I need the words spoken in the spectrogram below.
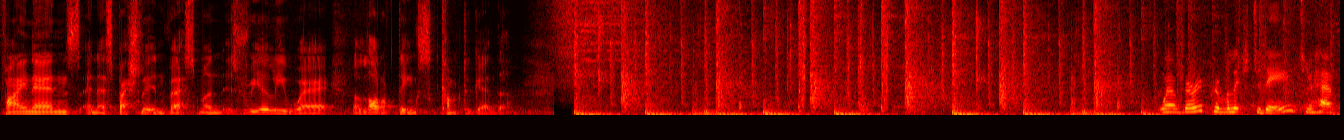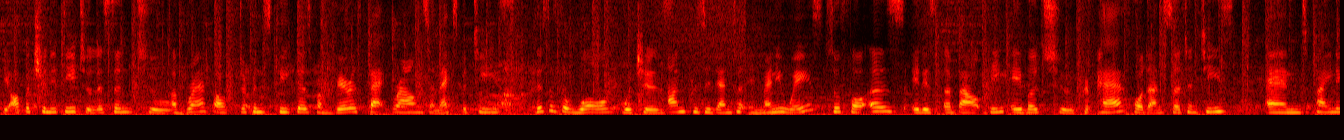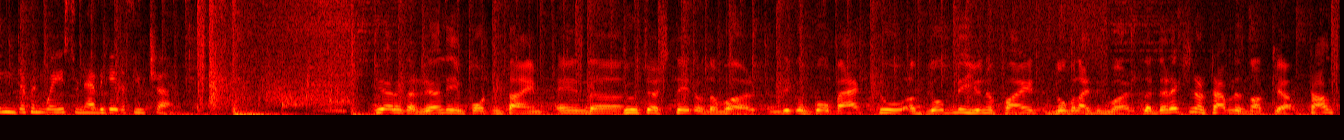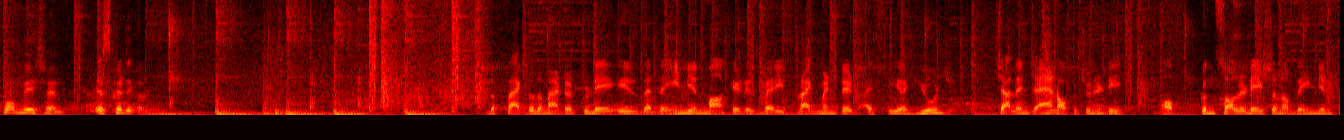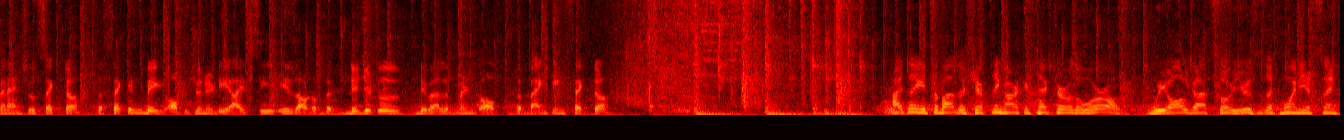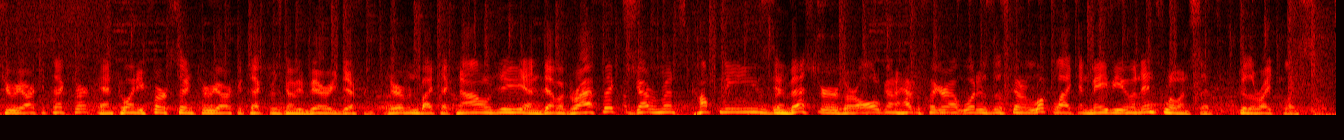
Finance and especially investment is really where a lot of things come together. We're very privileged today to have the opportunity to listen to a breadth of different speakers from various backgrounds and expertise. This is a world which is unprecedented in many ways. So for us, it is about being able to prepare for the uncertainties and finding different ways to navigate the future. We are at a really important time in the future state of the world. We could go back to a globally unified, globalizing world. The direction of travel is not clear. Transformation is critical. The fact of the matter today is that the Indian market is very fragmented. I see a huge challenge and opportunity of consolidation of the Indian financial sector. The second big opportunity I see is out of the digital development of the banking sector. I think it's about the shifting architecture of the world. We all got so used to the 20th century architecture, and 21st century architecture is going to be very different. Driven by technology and demographics, governments, companies, investors are all going to have to figure out what is this going to look like and maybe even influence it to the right place.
